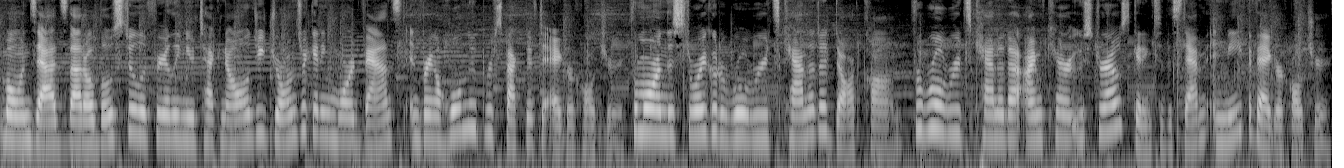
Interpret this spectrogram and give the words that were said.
Moens adds that although still a fairly new technology, drones are getting more advanced and bring a whole new perspective to agriculture. For more on this story, go to ruralrootscanada.com. For Rural Roots Canada, I'm Kara Oosterhuis, getting to the stem and meat of agriculture.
